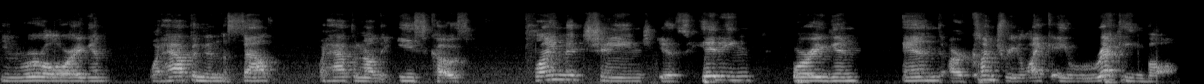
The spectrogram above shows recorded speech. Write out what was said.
in rural Oregon, what happened in the South, what happened on the East Coast, climate change is hitting Oregon and our country like a wrecking ball.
